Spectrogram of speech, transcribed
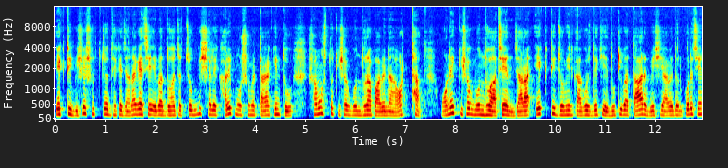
একটি বিশেষ সূত্র থেকে জানা গেছে, এবার দু হাজার চব্বিশ সালে খারিফ মরশুমের টাকা কিন্তু সমস্ত কৃষক বন্ধুরা পাবে না। অর্থাৎ অনেক কৃষক বন্ধু আছেন যারা একটি জমির কাগজ দেখিয়ে দুটি বা তার বেশি আবেদন করেছেন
